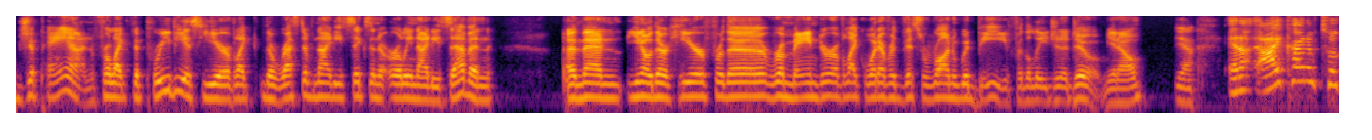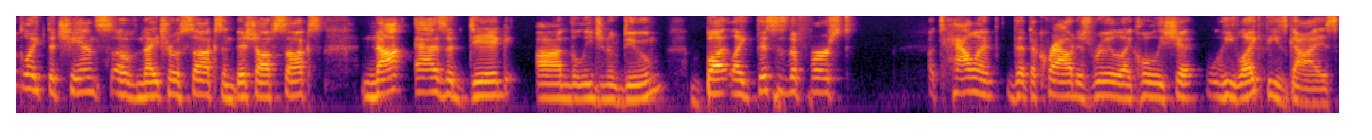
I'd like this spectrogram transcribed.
Japan for like the previous year of like the rest of '96 and early '97. And then, you know, they're here for the remainder of like whatever this run would be for the Legion of Doom, you know? Yeah, and I, I kind of took like the chance of Nitro sucks and Bischoff sucks, not as a dig on the Legion of Doom, but like this is the first talent that the crowd is really like, holy shit, we like these guys.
